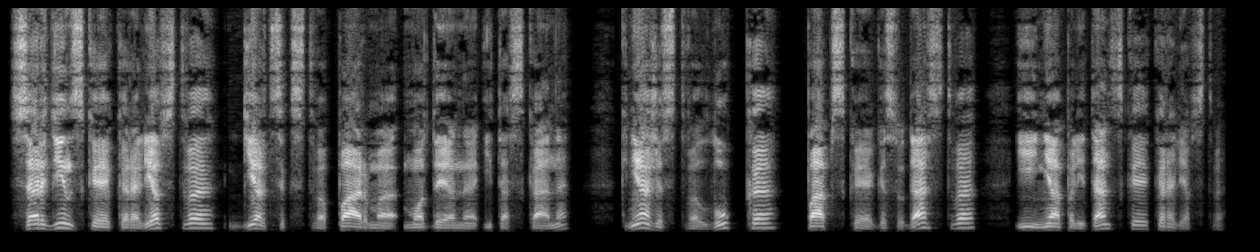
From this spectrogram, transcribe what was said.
Сардинское королевство, герцогство Парма, Модена и Тоскана, княжество Лукка, папское государство и неаполитанское королевство.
